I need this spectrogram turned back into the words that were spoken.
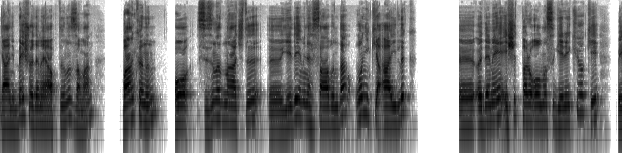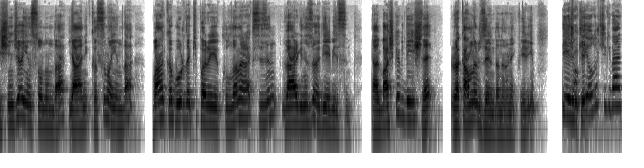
yani 5 ödeme yaptığınız zaman bankanın o sizin adına açtığı e, 7 emin hesabında 12 aylık e, ödemeye eşit para olması gerekiyor ki 5. ayın sonunda yani Kasım ayında banka buradaki parayı kullanarak sizin verginizi ödeyebilsin. Yani başka bir deyişle rakamlar üzerinden örnek vereyim. Diyelim Çok ki iyi olur çünkü ben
